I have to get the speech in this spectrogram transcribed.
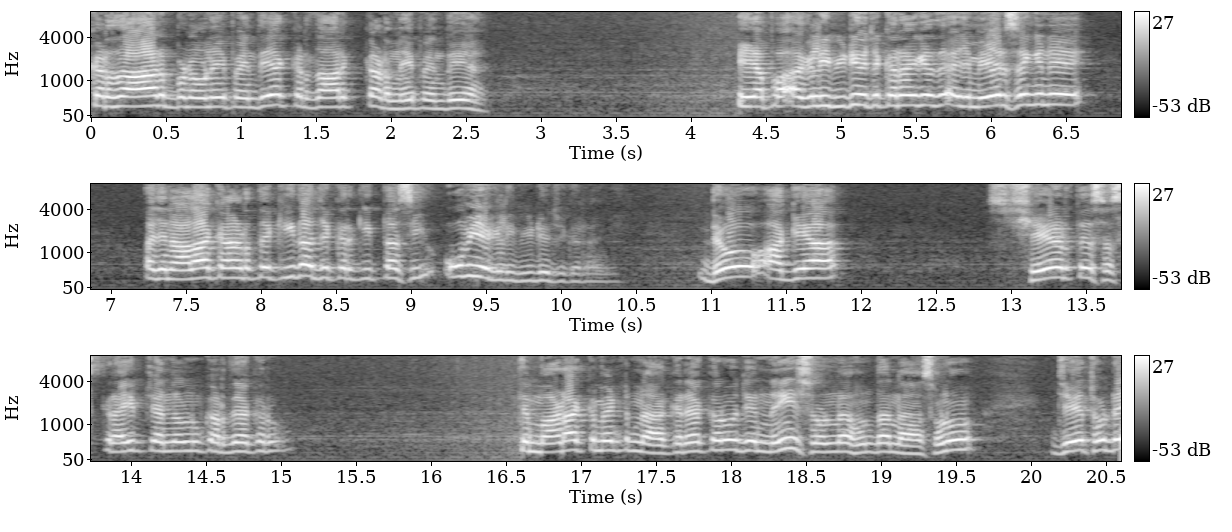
ਕਿਰਦਾਰ ਬਣਾਉਣੇ ਪੈਂਦੇ ਆ, ਕਿਰਦਾਰ ਘੜਨੇ ਪੈਂਦੇ ਆ। ਇਹ ਆਪਾਂ ਅਗਲੀ ਵੀਡੀਓ 'ਚ ਕਰਾਂਗੇ ਤੇ ਅਜਮੇਰ ਸਿੰਘ ਨੇ ਅਜਨਾਲਾ ਕਾਂਡ ਤੇ ਕਿਹਦਾ ਜ਼ਿਕਰ ਕੀਤਾ ਸੀ, ਉਹ ਵੀ ਅਗਲੀ ਵੀਡੀਓ 'ਚ ਕਰਾਂਗੇ। ਦਿਓ ਆਗਿਆ ਸ਼ੇਅਰ ਤੇ ਸਬਸਕ੍ਰਾਈਬ ਚੈਨਲ ਨੂੰ ਕਰਦਿਆ ਕਰੋ। ਤੇ ਮਾੜਾ ਕਮੈਂਟ ਨਾ ਕਰਿਆ ਕਰੋ, ਜੇ ਨਹੀਂ ਸੁਣਨਾ ਹੁੰਦਾ ਨਾ ਸੁਣੋ। ਜੇ ਤੁਹਾਡੇ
